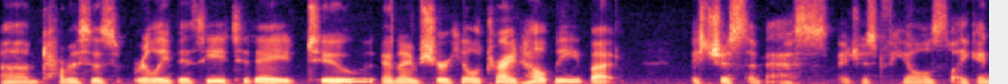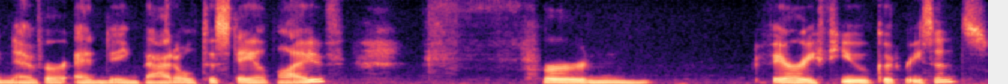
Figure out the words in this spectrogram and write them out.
um, Thomas is really busy today too, and I'm sure he'll try and help me, but it's just a mess. It just feels like a never ending battle to stay alive for very few good reasons,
